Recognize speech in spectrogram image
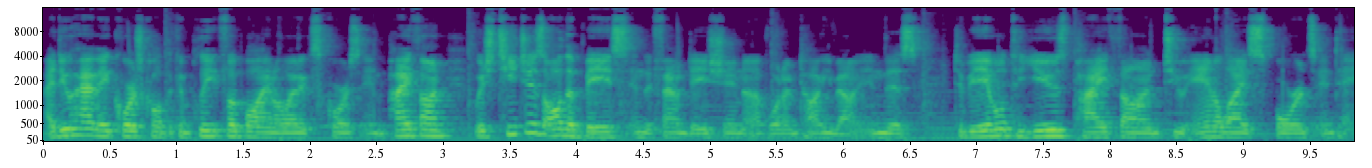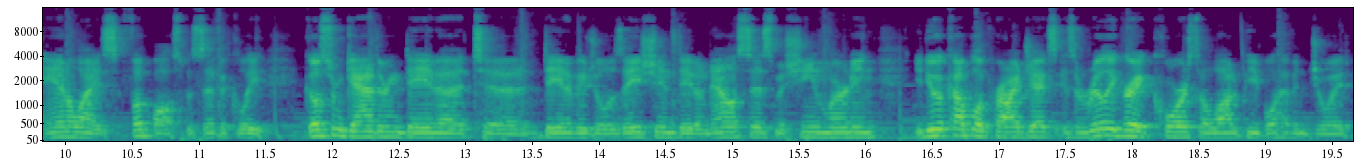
I do have a course called the Complete Football Analytics course in Python, which teaches all the base and the foundation of what I'm talking about in this to be able to use Python to analyze sports and to analyze football specifically. Goes from gathering data to data visualization, data analysis, machine learning. You do a couple of projects. It's a really great course that a lot of people have enjoyed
